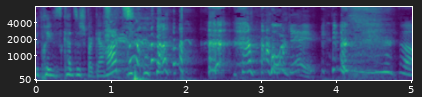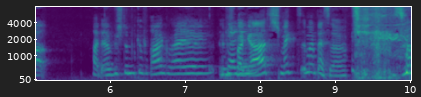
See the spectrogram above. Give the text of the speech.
Übrigens, kannst du Spagat? okay. ja. Hat er bestimmt gefragt, weil im weil Spagat schmeckt es immer besser. so.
